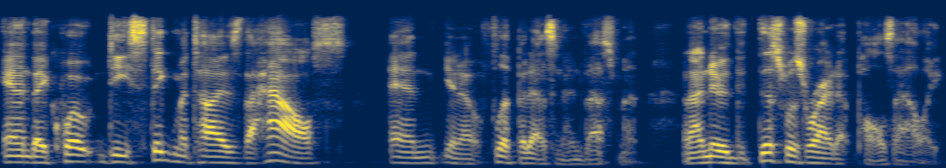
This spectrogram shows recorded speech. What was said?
and they quote destigmatize the house and you know flip it as an investment. And I knew that this was right up Paul's alley.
